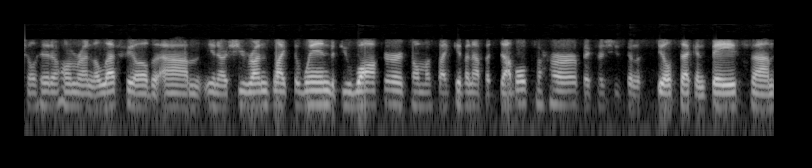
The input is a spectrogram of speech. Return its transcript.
she'll hit a home run to left field. Um, you know, she runs like the wind. If you walk her, it's almost like giving up a double to her because she's going to steal second base. Um,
